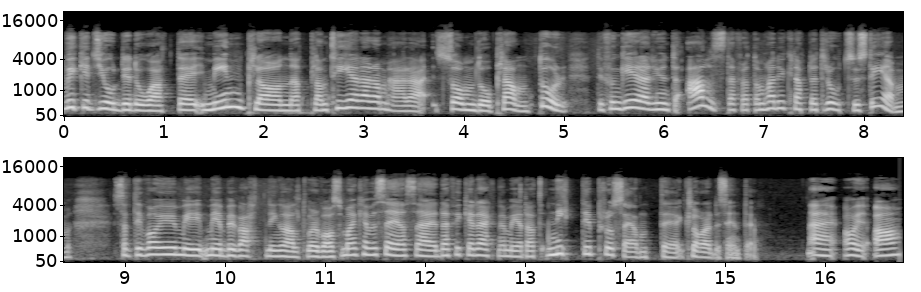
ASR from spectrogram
Vilket gjorde då att eh, min plan att plantera de här eh, som då plantor det fungerade ju inte alls därför att de hade ju knappt ett rotsystem. Så det var ju med, med bevattning och allt vad det var. Så man kan väl säga så här, där fick jag räkna med att 90 procent eh, klarade sig inte. Nej, oj, ja.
